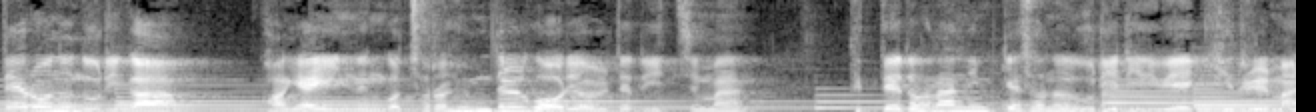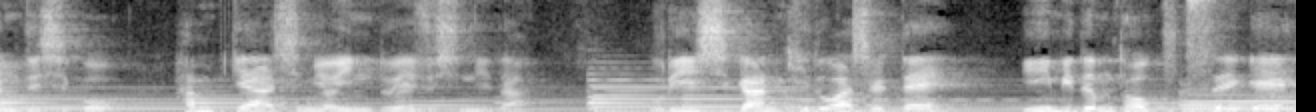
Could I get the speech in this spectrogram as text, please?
때로는 우리가 광야에 있는 것처럼 힘들고 어려울 때도 있지만 그때도 하나님께서는 우리를 위해 길을 만드시고 함께 하시며 인도해 주십니다. 우리 이 시간 기도하실 때 이 믿음 더 굳세게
